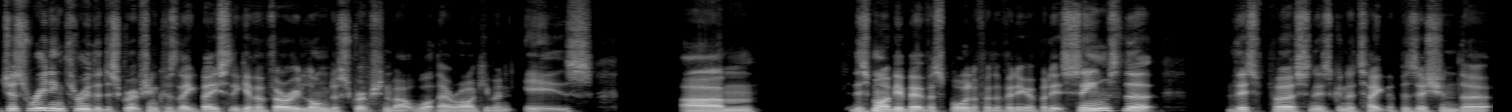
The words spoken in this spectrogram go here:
just reading through the description because they basically give a very long description about what their argument is. Um, this might be a bit of a spoiler for the video, but it seems that this person is going to take the position that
